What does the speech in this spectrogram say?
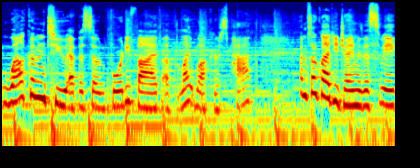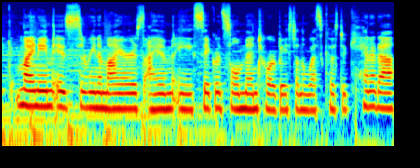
Welcome to episode 45 of Lightwalker's Path. I'm so glad you joined me this week. My name is Seryna Myers. I am a sacred soul mentor based on the west coast of Canada.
